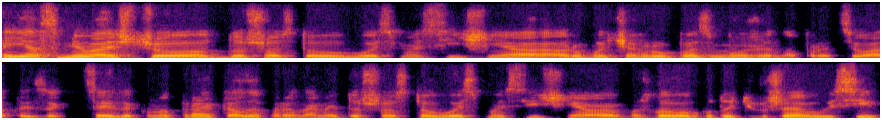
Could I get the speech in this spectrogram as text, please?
Я сумніваюся, що до 6-8 січня робоча група зможе напрацювати цей законопроект, але принаймні до 6-8 січня можливо будуть вже у всіх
